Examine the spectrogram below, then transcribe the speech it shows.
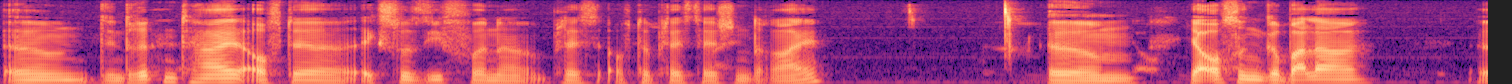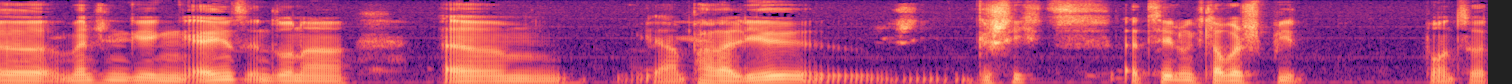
ähm, den dritten Teil auf der exklusiv von der Play auf der PlayStation 3. Ähm, ja, auch so ein Geballer äh, Menschen gegen Aliens in so einer ähm, ja, Parallelgeschichtserzählung. Ich glaube, es spielt 19,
